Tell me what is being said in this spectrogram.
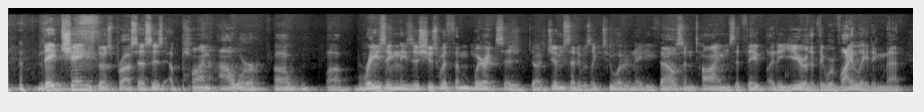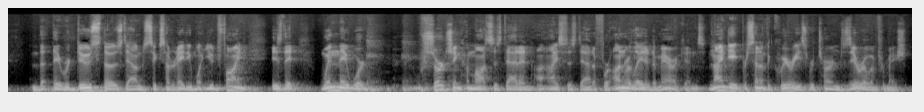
they changed those processes upon our uh, uh, raising these issues with them, where it says, uh, Jim said it was like 280,000 times that they, in a year, that they were violating that. That they reduced those down to 680. What you'd find is that when they were searching Hamas's data and ISIS data for unrelated Americans, 98% of the queries returned zero information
